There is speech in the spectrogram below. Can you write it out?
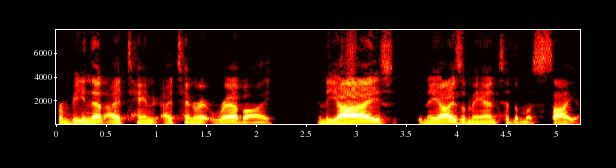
from being that itinerant rabbi in the eyes in the eyes of man to the Messiah?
